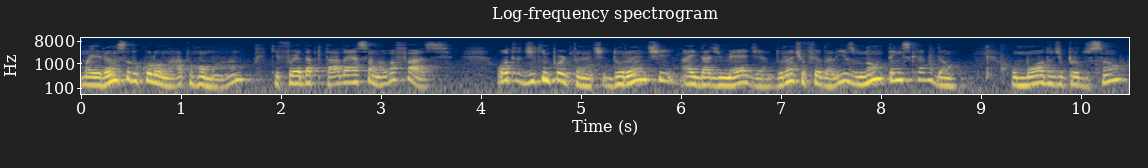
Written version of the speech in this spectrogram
uma herança do colonato romano que foi adaptada a essa nova fase. Outra dica importante: durante a Idade Média, durante o feudalismo, não tem escravidão. O modo de produção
